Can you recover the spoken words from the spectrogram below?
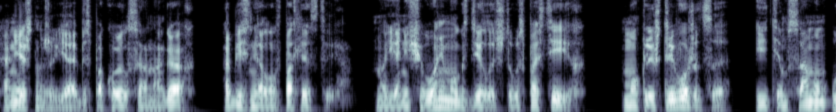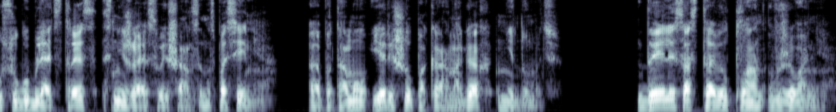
Конечно же, я беспокоился о ногах, объяснял он впоследствии. Но я ничего не мог сделать, чтобы спасти их. Мог лишь тревожиться и тем самым усугублять стресс, снижая свои шансы на спасение. А потому я решил пока о ногах не думать. Дейли составил план выживания.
